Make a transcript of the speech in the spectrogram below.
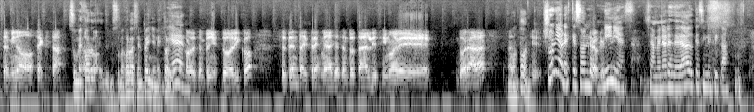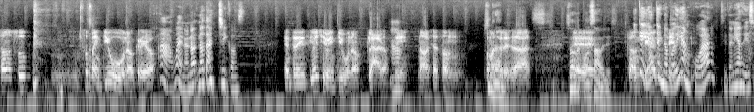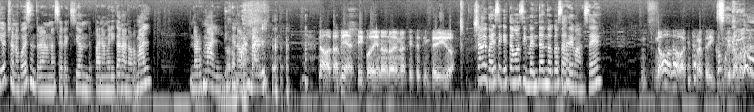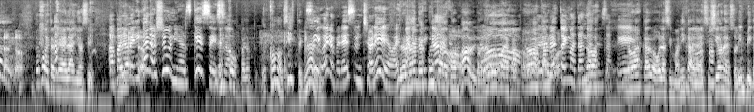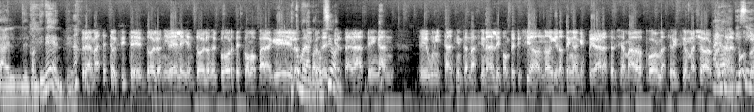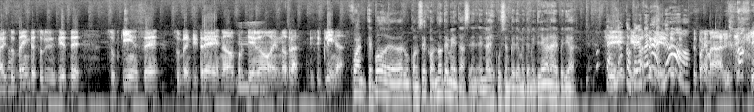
Terminó sexta. Su mejor, ¿no? eh, su mejor desempeño en la historia. Bien. mejor desempeño histórico. 73 medallas en total, 19 doradas. Un montón. Que Juniores que son niñes, o sea, menores de edad, ¿qué significa? son sub, sub 21, creo. Ah, bueno, no, no tan chicos. Entre 18 y 21, claro, Ah. sí. No, ya son, Son son mayores de edad. Son Eh, responsables. Son- ¿Y que tienen- antes no sí, podían sí. jugar? Si tenías 18 no podés entrar en una selección de panamericana normal. Normal, dije Normal. normal. No, también, sí, podés, no, no, no es que estés impedido. ya me parece que estamos inventando cosas de más, ¿eh? No, no, ¿a qué te referís? ¿Cómo que estamos inventando? No puedes terminar el año así. A Panamericanos Juniors, ¿qué es Es eso? como, pero, ¿Cómo existe? Claro. Sí, bueno, pero es un choreo, es pero no, no es culpa de Juan Pablo, no, es culpa de Juan Pablo. No, pero no cargo- estoy matando no al mensajero. No hagas cargo a bola sin manija de las decisiones olímpicas del, del continente. Pero además esto existe en todos los niveles y en todos los deportes como para que Es los como la chicos corrupción. de cierta edad tengan eh, una instancia internacional de competición, ¿no? Y que no tengan que esperar a ser llamados por la selección mayor. A los Pasa en el fútbol, hay 25. sub-20, sub-17, sub-15, sub-23, ¿no? ¿Por qué Mm. no en otras disciplinas? Juan, te puedo dar un consejo, no te metas en, en la discusión que te mete, me tiene ganas de pelear. Estás loco, pero pasa pará, no. Te, te pone mal.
